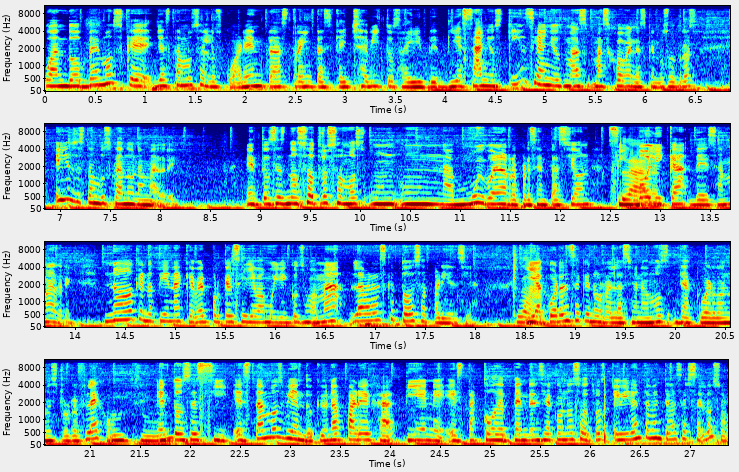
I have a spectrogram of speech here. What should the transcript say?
cuando vemos que ya estamos en los 40, 30, que hay chavitos ahí de 10 años, 15 años más, más jóvenes que nosotros, ellos están buscando una madre. Entonces nosotros somos una muy buena representación simbólica de esa madre. No que no tiene nada que ver porque él se lleva muy bien con su mamá, la verdad es que todo es apariencia. Y acuérdense que nos relacionamos de acuerdo a nuestro reflejo. Entonces, si estamos viendo que una pareja tiene esta codependencia con nosotros, evidentemente va a ser celoso.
